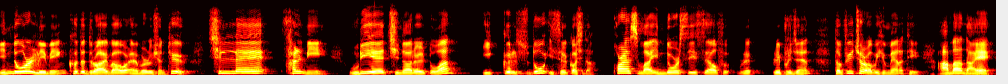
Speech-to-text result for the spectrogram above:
indoor living could drive our evolution too. 실내의 삶이 우리의 진화를 또한 이끌 수도 있을 것이다. Perhaps my indoors itself re- represent the future of humanity. 아마 나의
